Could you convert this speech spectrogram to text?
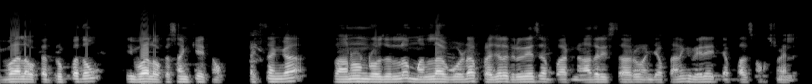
ఇవాళ ఒక దృక్పథం ఇవాళ ఒక సంకేతం. ఖచ్చితంగా రానున్న రోజుల్లో మళ్ళా కూడా ప్రజలు తెలుగుదేశం పార్టీని ఆదరిస్తారు అని చెప్పడానికి వేరే చెప్పాల్సిన అవసరం లేదు.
